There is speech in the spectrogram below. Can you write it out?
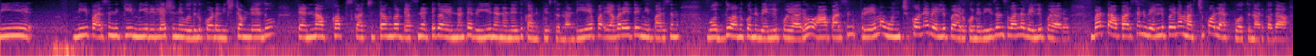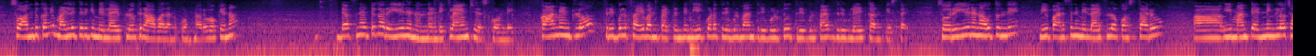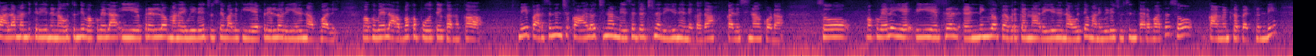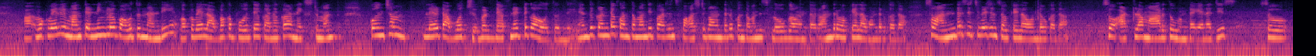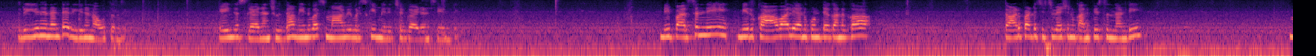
మీ మీ పర్సన్కి మీ రిలేషన్ని వదులుకోవడం ఇష్టం లేదు. టెన్ ఆఫ్ కప్స్ ఖచ్చితంగా డెఫినెట్గా ఏంటంటే రీయూనియన్ అనేది కనిపిస్తుందండి. ఏ ప- ఎవరైతే మీ పర్సన్ వద్దు అనుకొని వెళ్ళిపోయారో ఆ పర్సన్ ప్రేమ ఉంచుకొనే వెళ్ళిపోయారు. కొన్ని రీజన్స్ వల్ల వెళ్ళిపోయారు. బట్ ఆ పర్సన్ వెళ్ళిపోయినా మర్చిపోలేకపోతున్నారు కదా. సో అందుకని మళ్ళీ తిరిగి మీ లైఫ్లోకి రావాలనుకుంటున్నారు. ఓకేనా? డెఫినెట్గా రీయూనియన్ ఉందండి. క్లెయిమ్ చేసుకోండి. కామెంట్లో త్రిబుల్ ఫైవ్ అని పెట్టండి. మీకు కూడా triple one triple two triple five triple eight కనిపిస్తాయి. సో రీయూనియన్ అవుతుంది. మీ పర్సన్ మీ లైఫ్లోకి వస్తారు. ఈ మంత్ ఎండింగ్లో చాలా మందికి రీయూనియన్ అవుతుంది. ఒకవేళ ఈ ఏప్రిల్లో మన ఈ వీడియో చూసే వాళ్ళకి ఈ ఏప్రిల్లో రీయూనియన్ అవ్వాలి. ఒకవేళ అవ్వకపోతే కనుక మీ పర్సన్ నుంచి కాల్ వచ్చినా మెసేజ్ వచ్చిన రీయూనియనే కదా కలిసినా కూడా. సో ఒకవేళ ఏ ఈ ఏప్రిల్ ఎండింగ్లో ఎవరికైనా రీయూనియన్ అవుతే మన వీడియో చూసిన తర్వాత సో కామెంట్లో పెట్టండి. ఒకవేళ ఈ మంత్ ఎండింగ్లోపు అవుతుందండి ఒకవేళ అవ్వకపోతే కనుక నెక్స్ట్ మంత్ కొంచెం లేట్ అవ్వచ్చు బట్ డెఫినెట్గా అవుతుంది. ఎందుకంటే కొంతమంది పర్సన్స్ ఫాస్ట్గా ఉంటారు కొంతమంది స్లోగా ఉంటారు. అందరూ ఒకేలాగా ఉండరు కదా. సో అందరి సిచ్యువేషన్స్ ఒకేలా ఉండవు కదా. సో అట్లా మారుతూ ఉంటాయి ఎనర్జీస్ సో రీయూనియన్ అంటే రీయూనియన్ అవుతుంది. ఏంజెస్ గైడెన్స్ చూద్దాం. యూనివర్స్ మా వ్యూవర్స్కి మీరు ఇచ్చే గైడెన్స్ ఏంటి? మీ పర్సన్ని మీరు కావాలి అనుకుంటే కనుక థర్డ్ పార్టీ సిచ్యువేషన్ కనిపిస్తుందండి.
